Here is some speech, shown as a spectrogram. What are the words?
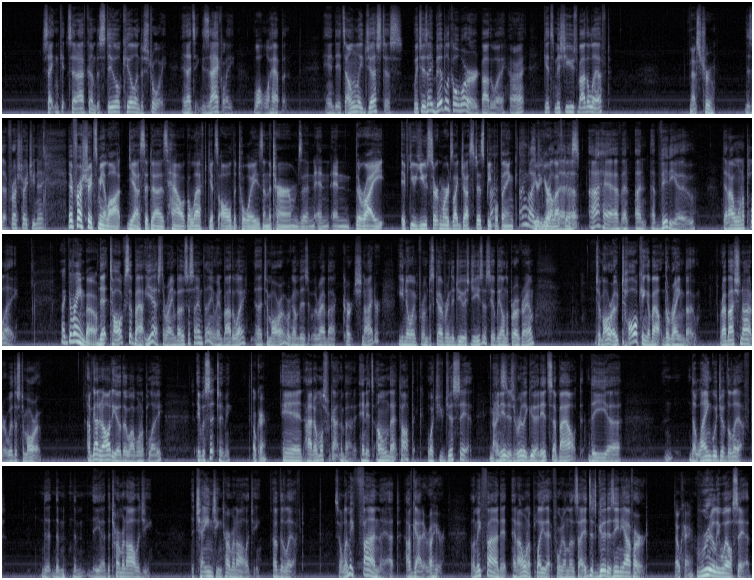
Satan said, "I've come to steal, kill, and destroy," and that's exactly what will happen. And it's only justice, which is a biblical word, by the way. All right, gets misused by the left. That's true. Does that frustrate you, Nick? It frustrates me a lot. Yes, it does. How the left gets all the toys and the terms, and and and the right if you use certain words like justice, people think I'm glad you're, you you're a brought that up. leftist. I have an, an, a video that I want to play Like the rainbow. that talks about yes, the rainbow is the same thing. And by the way, uh, tomorrow we're going to visit with Rabbi Kurt Schneider. You know him from Discovering the Jewish Jesus. He'll be on the program tomorrow talking about the rainbow. Rabbi Schneider with us tomorrow. I've got an audio though I want to play. It was sent to me okay. and I'd almost forgotten about it. And it's on that topic, what you just said, nice. and it is really good. It's about the uh, the language of the left, the the the the, uh, the terminology, the changing terminology of the left. So let me find that. I've got it right here. Let me find it, and I want to play that for you on the other side. It's as good as any I've heard. Okay. Really well said.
